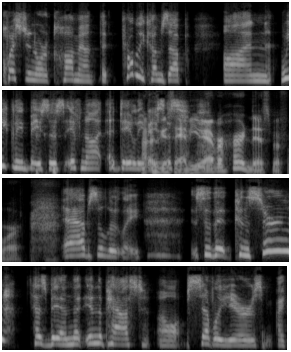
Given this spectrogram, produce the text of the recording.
question or comment that probably comes up on weekly basis, if not a daily basis. I was going to say, have you ever heard this before? Absolutely. So the concern has been that in the past oh, several years, I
